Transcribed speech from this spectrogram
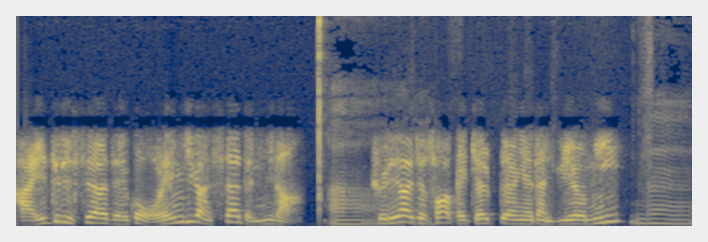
아이들이 써야 되고 오랜 기간 써야 됩니다. 아. 그래야 이제 소아백혈병에 대한 위험이 네.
